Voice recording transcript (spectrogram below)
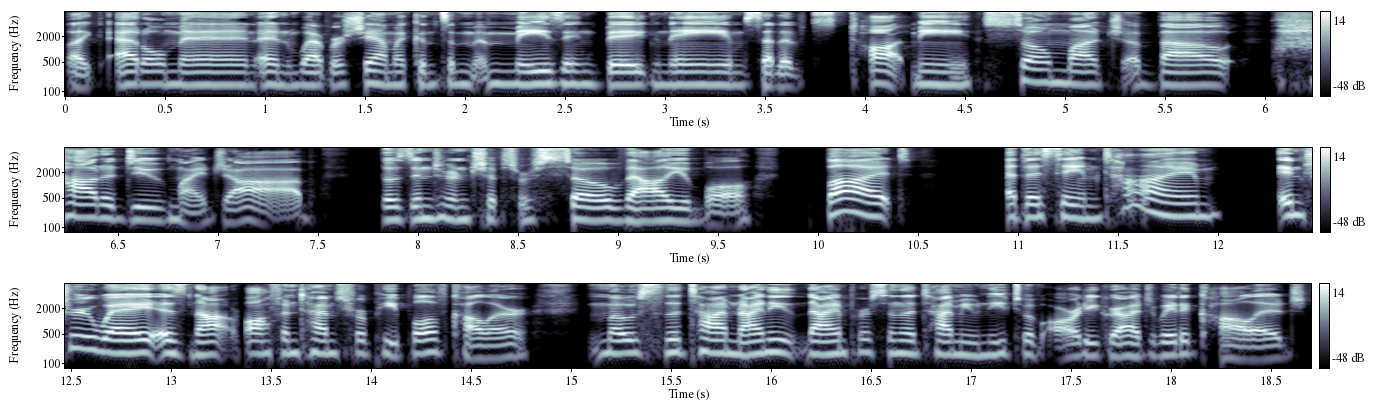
like Edelman and Weber Shandwick, and some amazing big names that have taught me so much about how to do my job. Those internships were so valuable. But at the same time, entryway is not oftentimes for people of color. Most of the time, 99% of the time, you need to have already graduated college.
